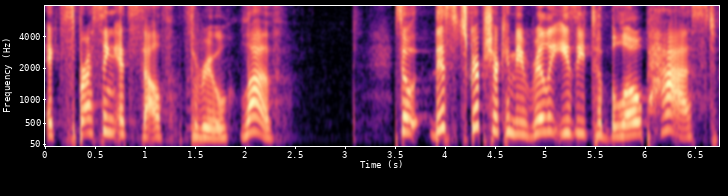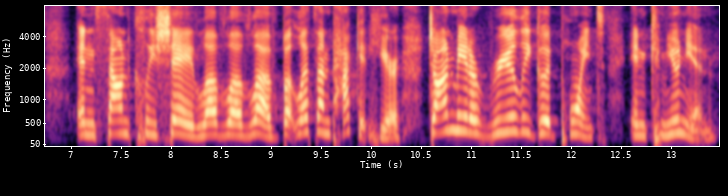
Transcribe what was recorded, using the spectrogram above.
expressing itself through love. So, this scripture can be really easy to blow past and sound cliche love, love, love, but let's unpack it here. John made a really good point in communion,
